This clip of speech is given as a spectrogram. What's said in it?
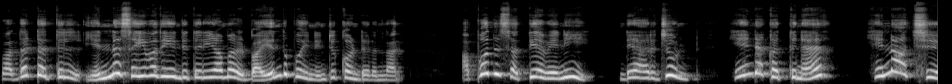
பதட்டத்தில் என்ன செய்வது என்று தெரியாமல் பயந்து போய் நின்று கொண்டிருந்தான். அப்போது சத்யவேணி டே அர்ஜுன் ஏண்டா கத்துன? என்னாச்சு?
